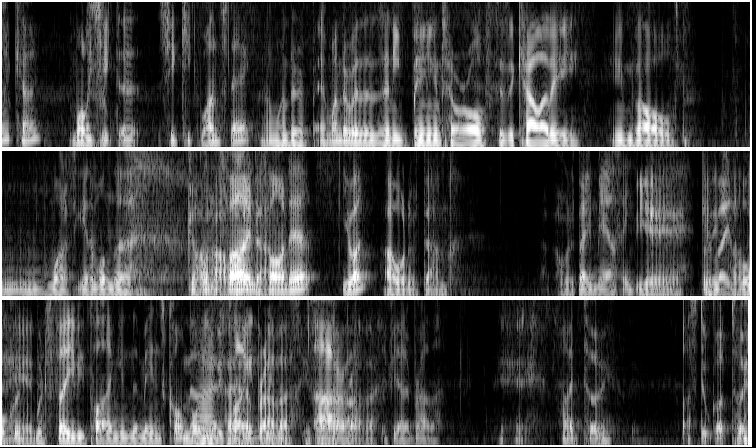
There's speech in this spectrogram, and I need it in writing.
Oh, okay. Molly kicked a, she kicked one snag. I wonder. I wonder whether there's any banter or physicality involved. We might have to get him on the God, on the I phone to find out. You what? I would have done. I would have. Been mouthy. Yeah, Would get have been awkward. Would Fee be playing in the men's comp? No, or would you if be I had playing a in brother. The women's? If I had a right. brother. If you had a brother. Yeah. I had two. I still got two.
